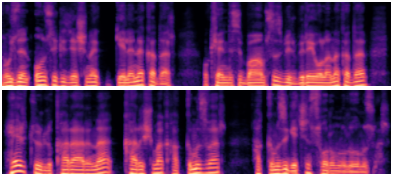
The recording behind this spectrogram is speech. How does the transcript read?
O yüzden 18 yaşına gelene kadar o kendisi bağımsız bir birey olana kadar her türlü kararına karışmak hakkımız var. Hakkımızı geçin sorumluluğumuz var.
